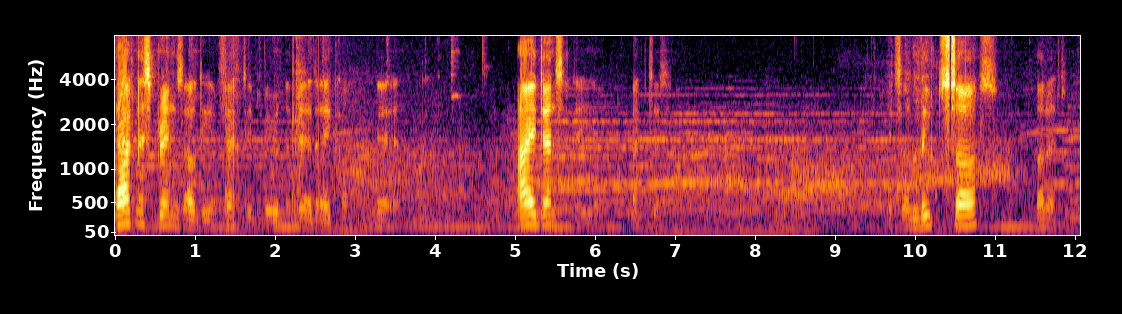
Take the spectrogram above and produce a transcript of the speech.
Darkness brings out the infected during the day they in high density infected. It's a loot source. Got it.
